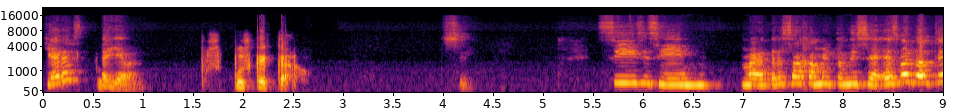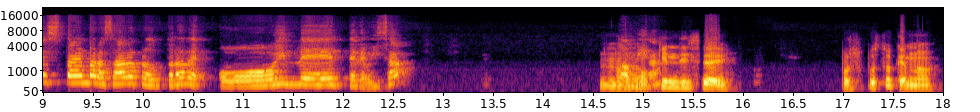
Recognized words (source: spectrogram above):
¿Quieres? Te llevan. Pues, pues qué caro. Sí. Sí, sí, sí. María Teresa Hamilton dice, ¿es verdad que está embarazada la productora de hoy de Televisa? No, ¿quién dice? Por supuesto que no.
